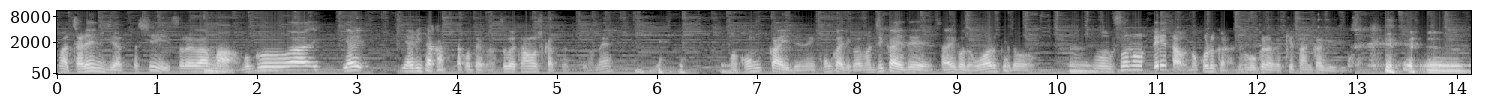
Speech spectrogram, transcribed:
まあチャレンジやったし、それがまあ僕はやり、やりたかったことやからすごい楽しかったですけどね。まあ今回でね、今回というか、まあ次回で最後で終わるけど、うん。もうそのデータは残るからね、僕らが消さん限り。うん。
